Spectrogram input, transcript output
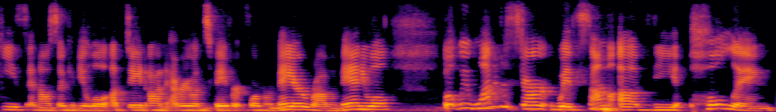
piece and also give you a little update on everyone's favorite former mayor, Rahm Emanuel. But we wanted to start with some of the polling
